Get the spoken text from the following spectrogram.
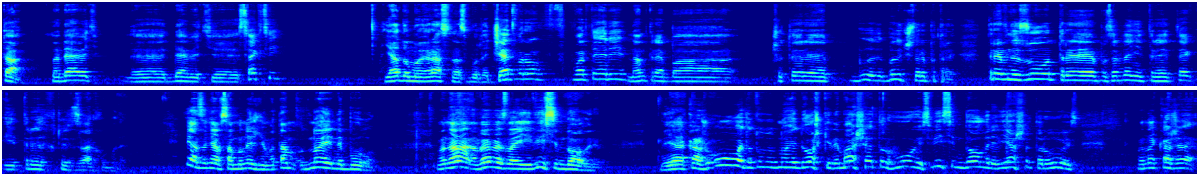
так, на 9, е, 9 е, секцій. Я думаю, раз у нас буде четверо в квартирі, нам треба 4, буде, буде 4 по 3. 3 внизу, 3 посередині, 3 тек і 3 хтось зверху буде. Я зайняв саму нижню, бо там одної не було. Вона вивезла її 8 доларів. Я кажу, ой, то тут одної дошки нема, ще торгуюсь, 8 доларів, я ще торгуюсь. Вона каже,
